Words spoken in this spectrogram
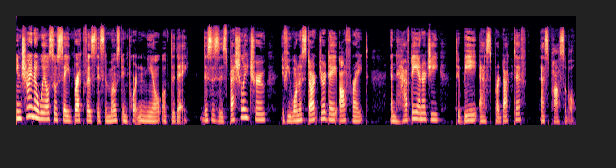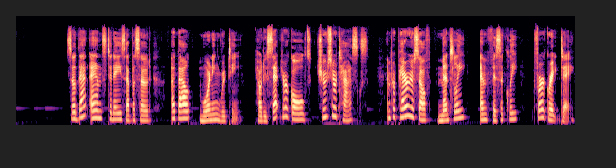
In China, we also say breakfast is the most important meal of the day. This is especially true if you want to start your day off right and have the energy to be as productive as possible. So that ends today's episode about morning routine how to set your goals, choose your tasks, and prepare yourself mentally and physically for a great day.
